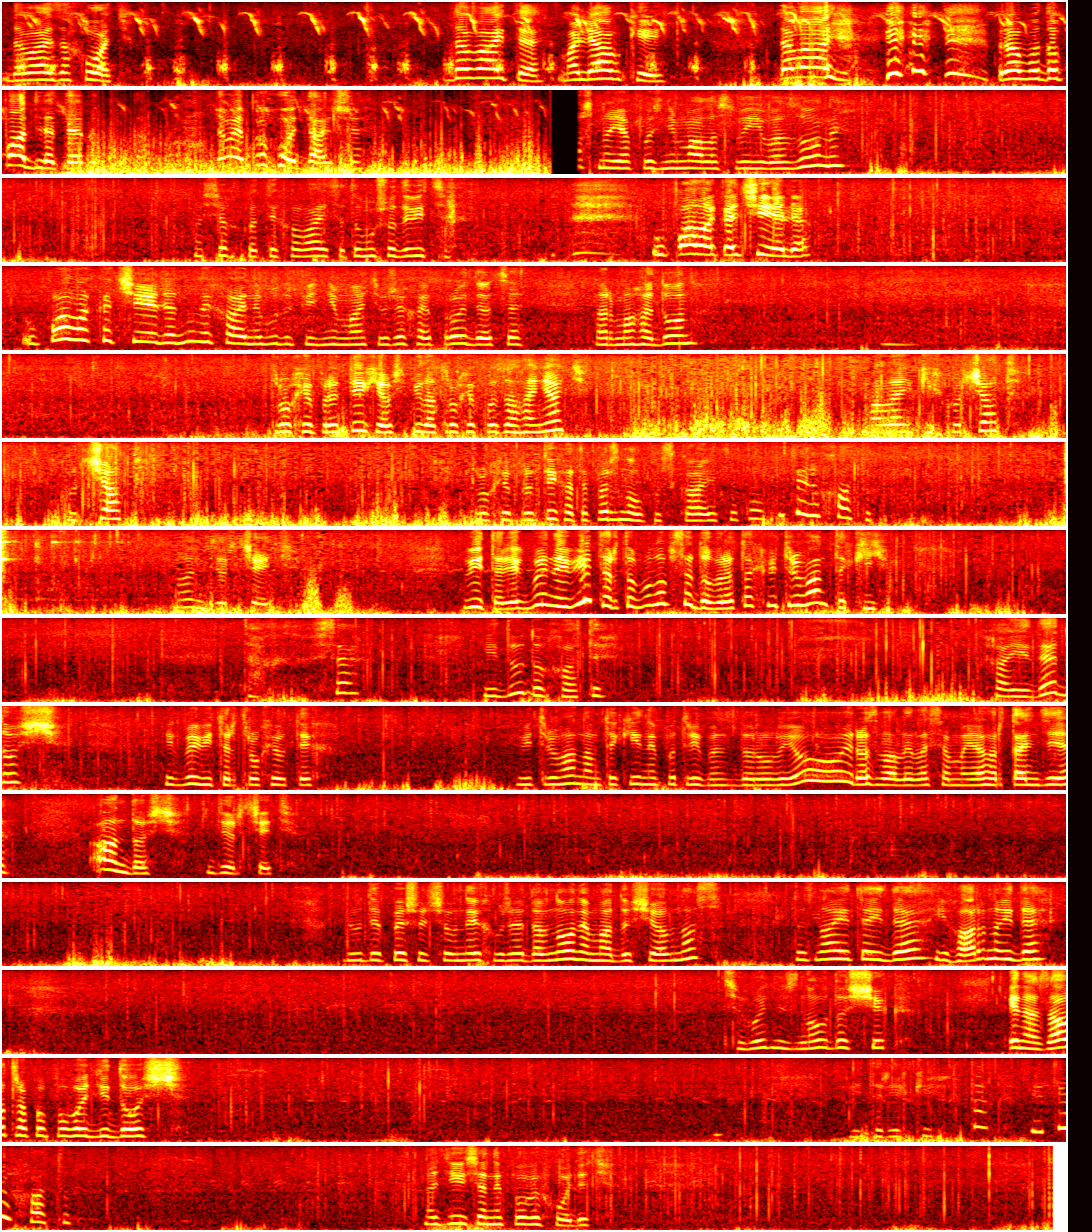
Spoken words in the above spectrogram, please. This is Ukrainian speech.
Давай, заходь. Давайте, малявки. Давай. Прям водопад для тебе. Давай, проходь далі. Власно, я познімала свої вазони. Ось коти ховаються, тому що дивіться, упала качеля. Упала качеля, ну нехай не буду піднімати, вже хай пройде оце Армагеддон. Трохи притих, я встигла трохи позаганяти маленьких курчат, курчат. Трохи притих, а тепер знов пускається. Так, іди в хату. Он дзюрчить. Вітер. Якби не вітер, то було б все добре. Так вітрюган такий. Так, все. Йду до хати. Хай йде дощ. Якби вітер трохи втих. Вітрюган нам такий не потрібен здоровий. Ой, розвалилася моя гортанзія. Он дощ дірчить. Люди пишуть, що в них вже давно нема дощу, а в нас, ви знаєте, йде і гарно йде. Сьогодні знов дощик. І на завтра по погоді дощ. Вітер який. Так, іти в хату. Надіюся, не повиходять.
